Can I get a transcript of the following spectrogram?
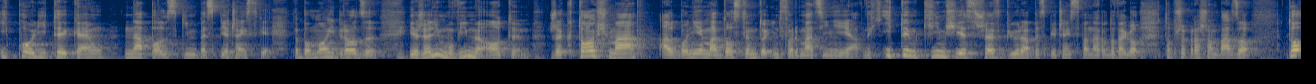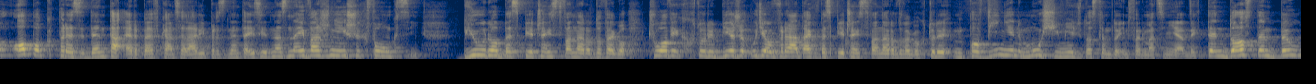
i politykę na polskim bezpieczeństwie. No bo moi drodzy, jeżeli mówimy o tym, że ktoś ma albo nie ma dostęp do informacji niejawnych i tym kimś jest szef Biura Bezpieczeństwa Narodowego, to przepraszam bardzo, to obok prezydenta RP w kancelarii prezydenta jest jedna z najważniejszych funkcji. Biuro Bezpieczeństwa Narodowego. Człowiek, który bierze udział w radach Bezpieczeństwa Narodowego, który powinien, musi mieć dostęp do informacji niejawnych. Ten dostęp był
